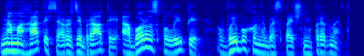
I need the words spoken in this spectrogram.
намагатися розібрати або розпалити вибухонебезпечний предмет.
